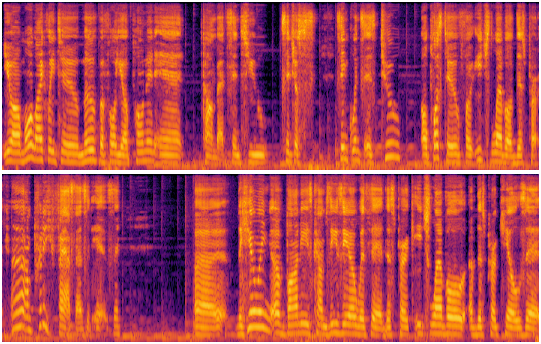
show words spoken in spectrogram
You are more likely to move before your opponent in combat since you since your sequence is two Oh, plus two for each level of this perk. Uh, I'm pretty fast as it is. Uh, the healing of bodies comes easier with uh, this perk. Each level of this perk kills uh,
